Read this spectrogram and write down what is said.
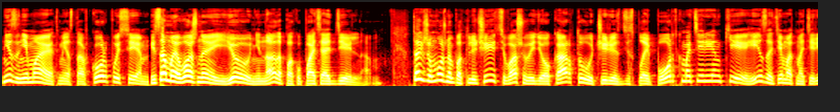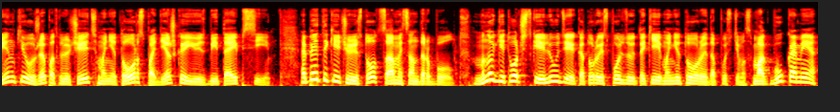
не занимает места в корпусе, и самое важное, ее не надо покупать отдельно. Также можно подключить вашу видеокарту через DisplayPort к материнке и затем от материнки уже подключить монитор с поддержкой USB Type-C. Опять-таки через тот самый Thunderbolt. Многие творческие люди, которые используют такие мониторы, допустим, с макбуками,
